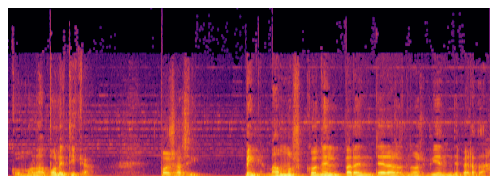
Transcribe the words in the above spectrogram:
como la política. Pues así. Venga, vamos con él para enterarnos bien de verdad.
